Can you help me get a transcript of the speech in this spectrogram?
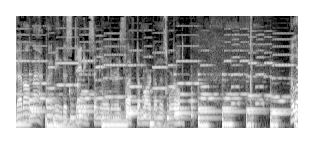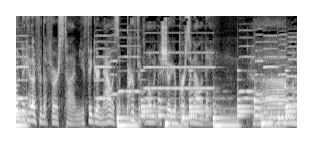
bet on that. I mean, this dating simulator has left a mark on this world. Alone together for the first time, you figure now is the perfect moment to show your personality. Um.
